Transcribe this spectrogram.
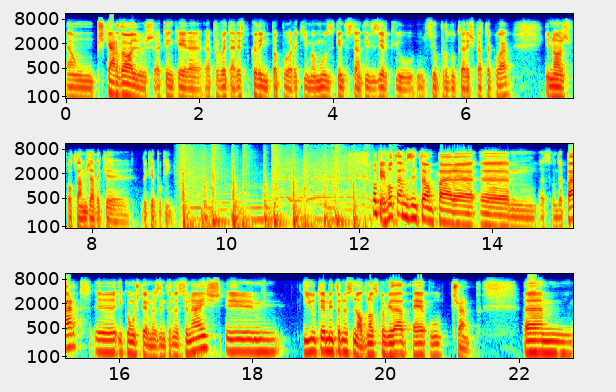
é um piscar de olhos a quem queira aproveitar este bocadinho para pôr aqui uma música interessante e dizer que o, o seu produto era espetacular. E nós voltamos já daqui a, daqui a pouquinho. Ok, voltamos então para uh, a segunda parte uh, e com os temas internacionais. Uh, e o tema internacional do nosso convidado é o Trump. Um,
